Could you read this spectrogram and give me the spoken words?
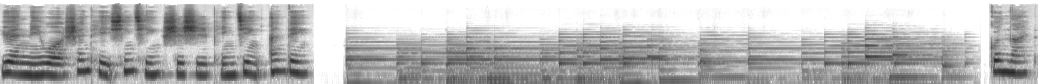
愿你我身体心情时时平静安定。Good night.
